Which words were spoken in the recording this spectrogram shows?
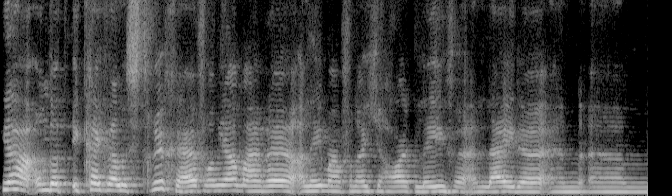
Ja, omdat ik krijg wel eens terug hè, van ja, maar eh, alleen maar vanuit je hart leven en lijden. En ehm,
